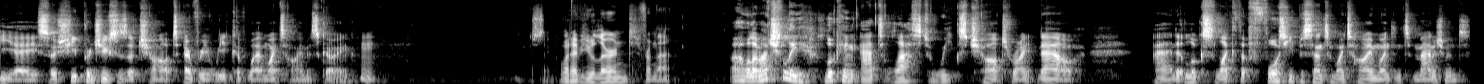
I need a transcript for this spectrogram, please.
EA, so she produces a chart every week of where my time is going. Hmm. Interesting. What have you learned from that? Uh, well, I'm actually looking at last week's chart right now, and it looks like that 40% of my time went into management.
